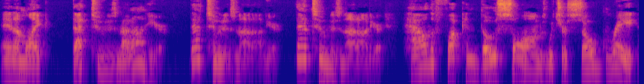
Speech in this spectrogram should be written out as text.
And I'm like, that tune is not on here. That tune is not on here. That tune is not on here. How the fuck can those songs, which are so great,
